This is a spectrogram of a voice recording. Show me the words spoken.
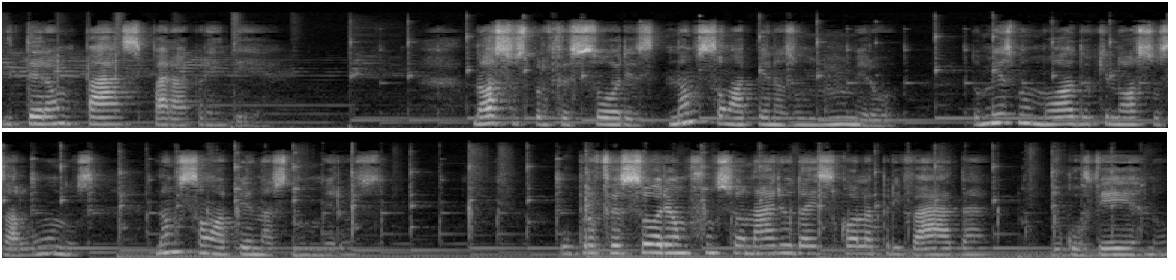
e terão paz para aprender. Nossos professores não são apenas um número, do mesmo modo que nossos alunos não são apenas números. O professor é um funcionário da escola privada, do governo,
